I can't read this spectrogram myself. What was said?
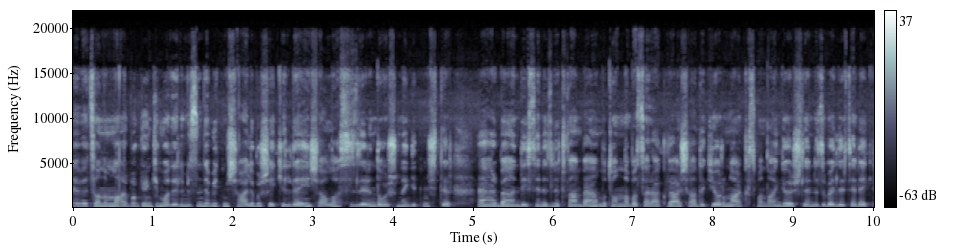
Evet hanımlar bugünkü modelimizin de bitmiş hali bu şekilde. İnşallah sizlerin de hoşuna gitmiştir. Eğer beğendiyseniz lütfen beğen butonuna basarak ve aşağıdaki yorumlar kısmından görüşlerinizi belirterek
